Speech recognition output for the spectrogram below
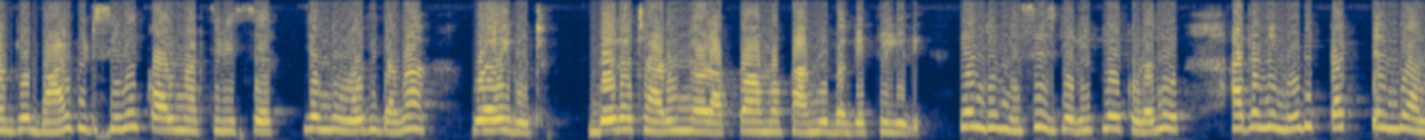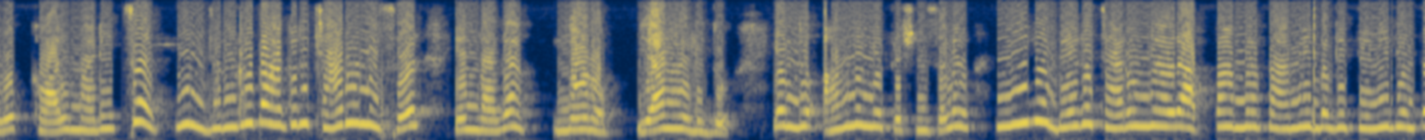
ಬಗ್ಗೆ ಬಾಯ್ ಬಿಡಿಸಿನೇ ಕಾಲ್ ಮಾಡ್ತೀವಿ ಸರ್ ಎಂದು ಓದಿದವ. ವೆರಿ ಗುಡ್ ಬೇಗ ಚಾರುಣ್ಯವ್ರ ಅಪ್ಪ, ಅಮ್ಮ ಫ್ಯಾಮಿಲಿ ಬಗ್ಗೆ ತಿಳಿರಿ. ಎಂದು ಮೆಸೇಜ್ಗೆ ರಿಪ್ಲೈ ಕೊಡಲು ಅದನ್ನು ನೋಡಿ ಪಟ್ ಎಂದು ಅಲೋಕ್ ಕಾಲ್ ಮಾಡಿ ಸರ್ ನಿಮ್ ದಿಲ್ರುಬ ಆಗಲಿ ಚಾರುನ ಸರ್ ಎಂದಾಗ ನೋಡೋ ಯಾರು ಹೇಳಿದ್ದು? ಎಂದು ಅವನನ್ನೇ ಪ್ರಶ್ನಿಸಲು, ನೀವೇ ಬೇಗ ಚಾರುಣ್ಯ ಅವರ ಅಪ್ಪ, ಅಮ್ಮ ಫ್ಯಾಮಿಲಿ ಬಗ್ಗೆ ತಿಳಿಯಿರಿ ಅಂತ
